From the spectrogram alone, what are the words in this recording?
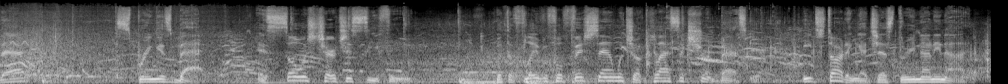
that? Spring is back, and so is Church's Seafood. With a flavorful fish sandwich or classic shrimp basket, each starting at just $3.99.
